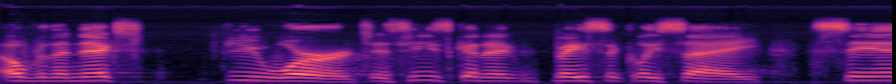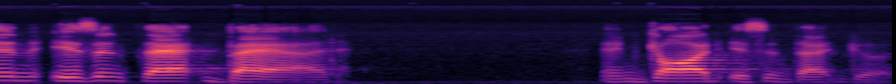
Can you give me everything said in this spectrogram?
over the next few words is he's going to basically say, Sin isn't that bad, and God isn't that good.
